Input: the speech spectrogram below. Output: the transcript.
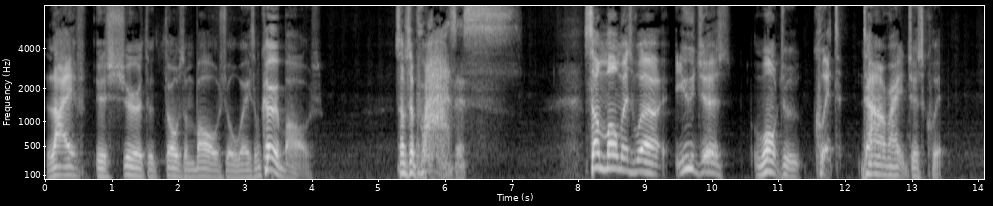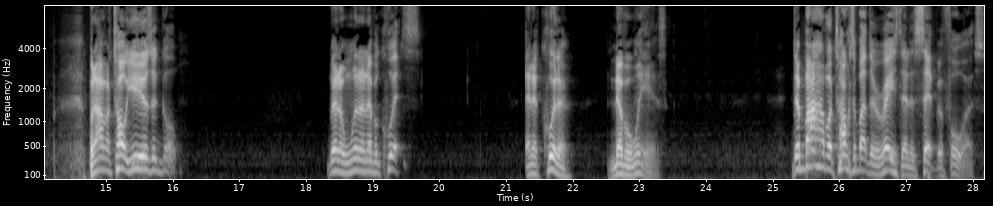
life is sure to throw some balls your way, some curveballs, some surprises, some moments where you just want to quit, downright just quit. But I was taught years ago that a winner never quits and a quitter never wins. The Bible talks about the race that is set before us.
